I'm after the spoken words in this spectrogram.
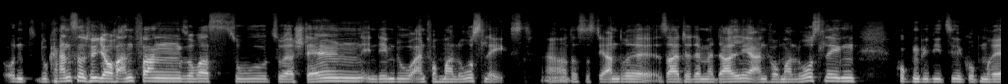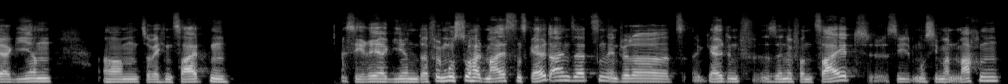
und du kannst natürlich auch anfangen, sowas zu, zu erstellen, indem du einfach mal loslegst. Ja, das ist die andere Seite der Medaille, einfach mal loslegen, gucken, wie die Zielgruppen reagieren, ähm, zu welchen Zeiten sie reagieren. Dafür musst du halt meistens Geld einsetzen, entweder Geld im Sinne von Zeit, sie muss jemand machen,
